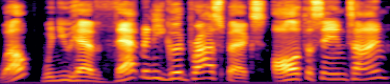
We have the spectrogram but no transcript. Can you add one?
Well, when you have that many good prospects all at the same time,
